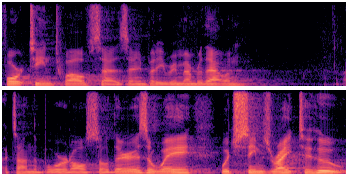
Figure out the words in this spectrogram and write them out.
14 12 says. Anybody remember that one? It's on the board also. There is a way which seems right to who?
